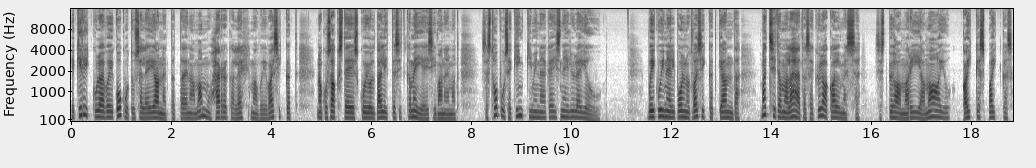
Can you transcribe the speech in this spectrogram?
ja kirikule või kogudusele ei annetata enam ammu härga, lehma või vasikat, nagu sakste eeskujul talitasid ka meie esivanemad, sest hobuse kinkimine käis neil üle jõu. või kui neil polnud vasikatki anda, matsid oma lähedase külakalmesse, sest Püha Maria maaju kaikes paikas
